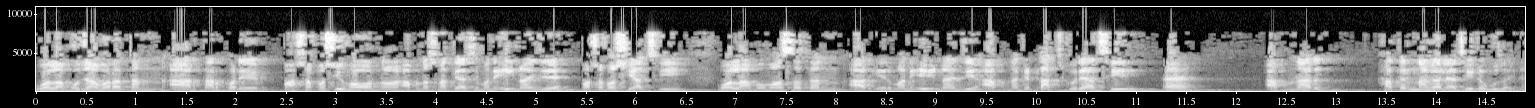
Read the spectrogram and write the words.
ওয়ালা মোজাবারাতান আর তারপরে পাশাপাশি হওয়া নয়। আপনার সাথে আছে মানে এই নয় যে পাশাপাশি আছি। ওয়ালা মোমাসাতান, আর এর মানে এই নয় যে আপনাকে টাচ করে আছি হ্যাঁ? আপনার হাতের নাগালে আছে, এটাও বুঝাই না।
